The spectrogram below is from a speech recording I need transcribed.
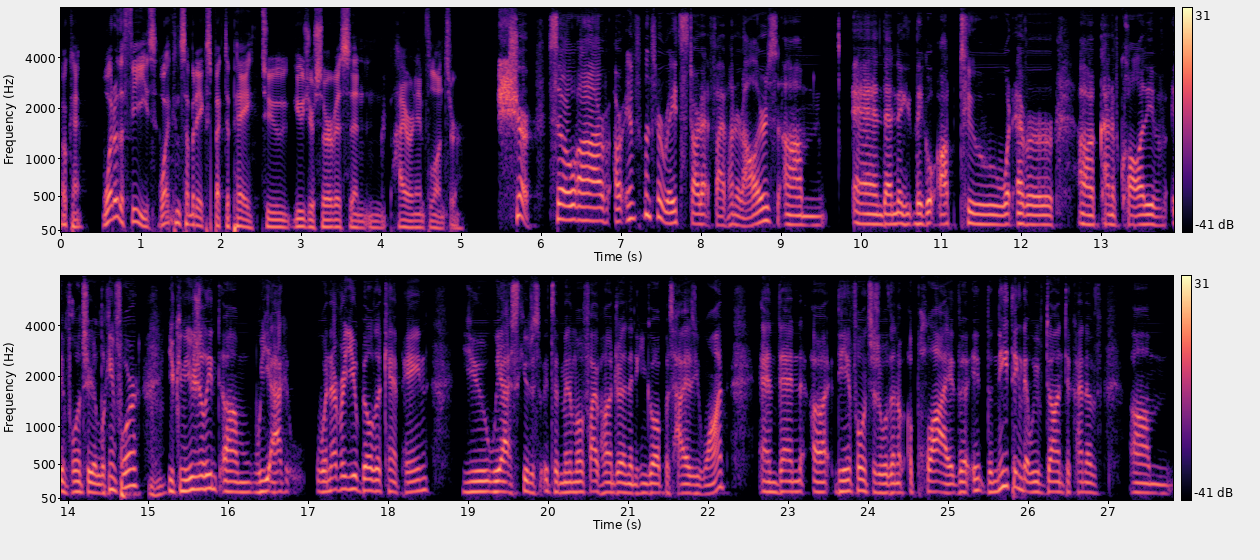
Okay. What are the fees? What can somebody expect to pay to use your service and hire an influencer? Sure. So our, our influencer rates start at $500. Um, and then they, they go up to whatever uh, kind of quality of influencer you're looking for. Mm-hmm. You can usually um, we act whenever you build a campaign, you we ask you to it's a minimum of 500, and then you can go up as high as you want, and then uh, the influencers will then apply the the neat thing that we've done to kind of um,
